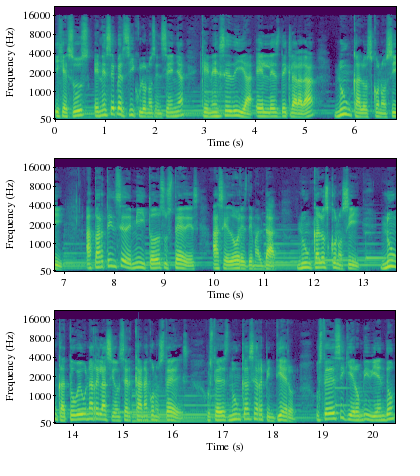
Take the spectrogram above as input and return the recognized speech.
Y Jesús en ese versículo nos enseña que en ese día Él les declarará, nunca los conocí. Apártense de mí todos ustedes, hacedores de maldad. Nunca los conocí. Nunca tuve una relación cercana con ustedes. Ustedes nunca se arrepintieron. Ustedes siguieron viviendo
